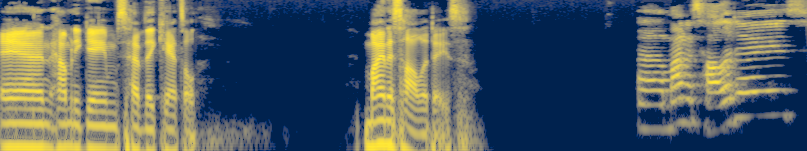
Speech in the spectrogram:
And how many games have they canceled? Minus holidays. Uh, minus holidays.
